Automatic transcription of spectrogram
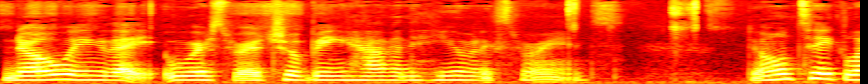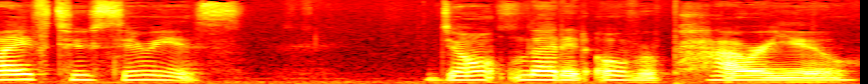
knowing that we're spiritual being having a human experience. Don't take life too serious. Don't let it overpower you.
